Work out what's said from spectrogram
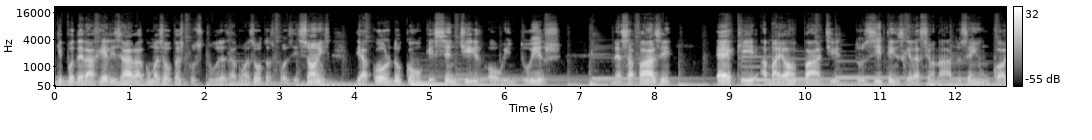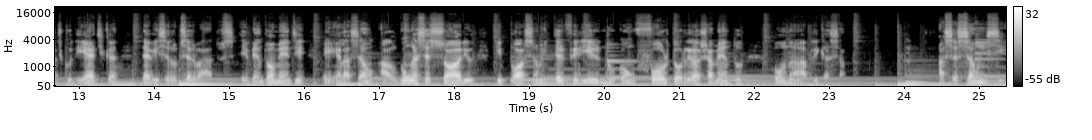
que poderá realizar algumas outras posturas, algumas outras posições, de acordo com o que sentir ou intuir. Nessa fase, é que a maior parte dos itens relacionados em um código de ética devem ser observados, eventualmente em relação a algum acessório que possam interferir no conforto ou relaxamento ou na aplicação. A sessão em si.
